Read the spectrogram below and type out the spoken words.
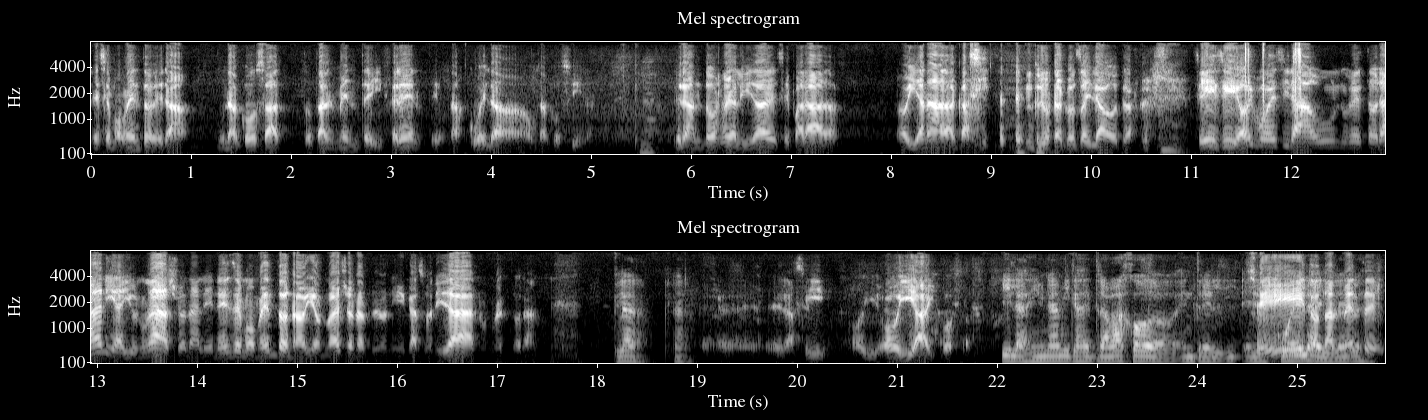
en ese momento era una cosa totalmente diferente, una escuela, una cocina. Eran dos realidades separadas. No había nada casi entre una cosa y la otra. Sí, sí, hoy puedes ir a un restaurante y hay un rational. En ese momento no había un rational, pero ni de casualidad en un restaurante. Claro, claro. Eh, era así. Hoy, hoy hay cosas. Y las dinámicas de trabajo entre el, la escuela y el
